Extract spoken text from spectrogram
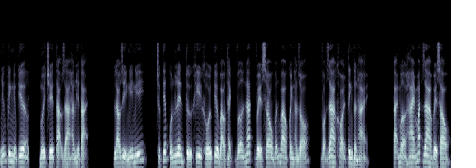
Những kinh nghiệm kia mới chế tạo ra hắn hiện tại. Lão di nghĩ nghĩ trực tiếp cuốn lên từ khi khối kia bảo thạch vỡ nát về sau vẫn bao quanh hắn gió, vọt ra khỏi tinh thần hải. Tại mở hai mắt ra về sau,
